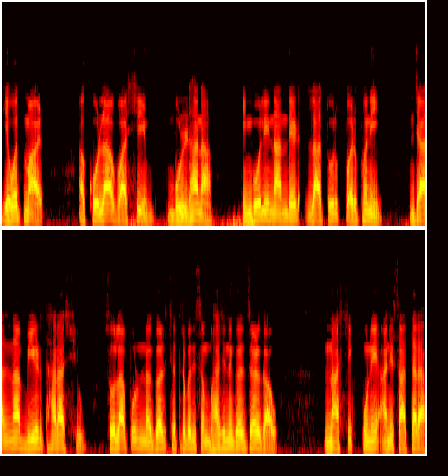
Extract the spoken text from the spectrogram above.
यवतमाळ अकोला वाशिम बुलढाणा हिंगोली नांदेड लातूर परभणी जालना बीड धाराशिव सोलापूर नगर छत्रपती संभाजीनगर जळगाव नाशिक पुणे आणि सातारा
